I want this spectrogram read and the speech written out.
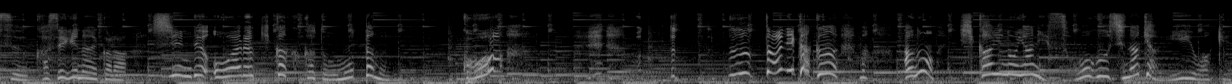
数稼げないから死んで終わる企画かと思ったのに。怖っ。えととにかく、ま、あの光の矢に遭遇しなきゃいいわけで。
